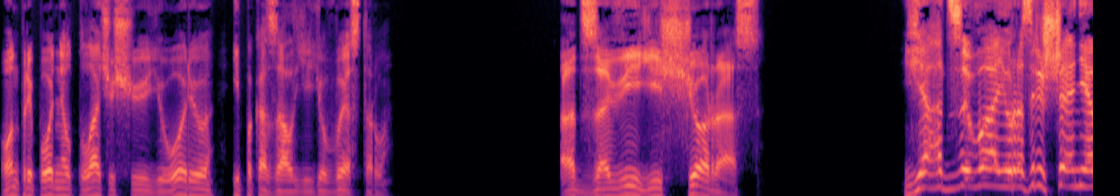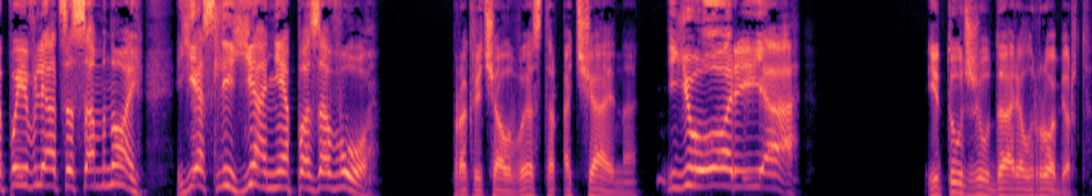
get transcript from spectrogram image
он приподнял плачущую Юорию и показал ее Вестеру. «Отзови еще раз!» «Я отзываю разрешение появляться со мной, если я не позову!» Прокричал Вестер отчаянно. «Юрия!» И тут же ударил Роберт.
